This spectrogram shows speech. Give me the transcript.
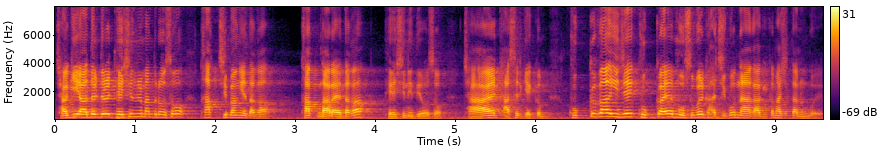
자기 아들들을 대신을 만들어서 각 지방에다가 각 나라에다가 대신이 되어서 잘 다스리게끔 국가가 이제 국가의 모습을 가지고 나아가게끔 하셨다는 거예요.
